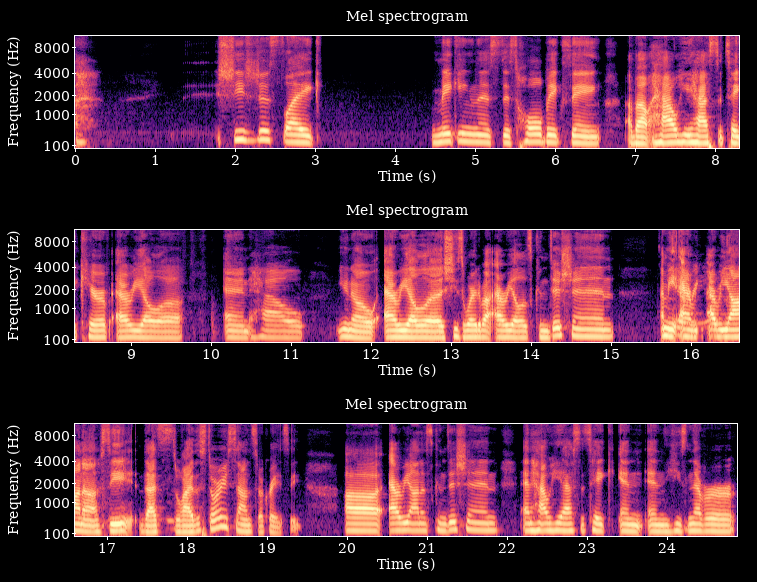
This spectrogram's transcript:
she's just like making this this whole big thing about how he has to take care of Ariela and how you know Ariela she's worried about Ariela's condition. I mean Ari- Aryanna, see that's why the story sounds so crazy uh Aryanna's condition and how he has to take and and he's never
